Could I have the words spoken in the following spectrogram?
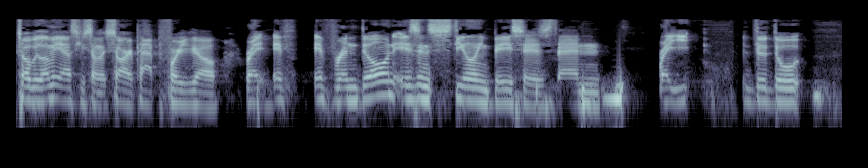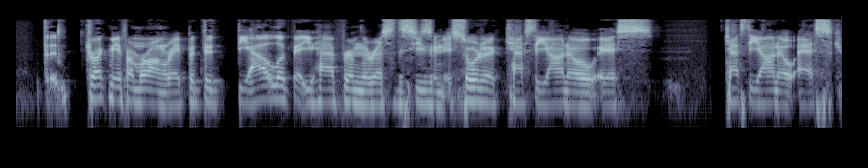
Toby, let me ask you something. Sorry, Pat. Before you go, right? If if Rendon isn't stealing bases, then right the the, the correct me if I'm wrong, right? But the the outlook that you have for him the rest of the season is sort of Castellano is Castellano esque,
